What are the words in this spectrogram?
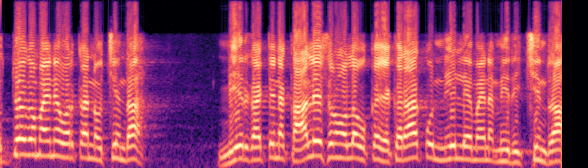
ఉద్యోగమైన వర్క్ అన్న వచ్చిందా? మీరు కట్టిన కాళేశ్వరం వల్ల ఒక ఎకరాకు నీళ్ళు ఏమైనా మీరు ఇచ్చిండ్రా?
